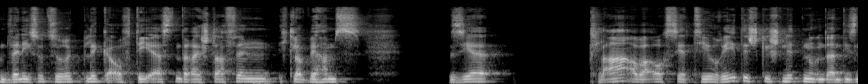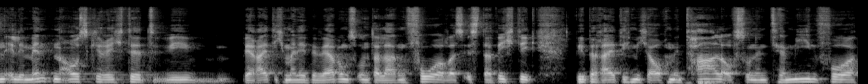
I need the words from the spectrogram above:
und wenn ich so zurückblicke auf die ersten drei Staffeln, ich glaube, wir haben es sehr klar, aber auch sehr theoretisch geschnitten und an diesen Elementen ausgerichtet. Wie bereite ich meine Bewerbungsunterlagen vor? Was ist da wichtig? Wie bereite ich mich auch mental auf so einen Termin vor?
